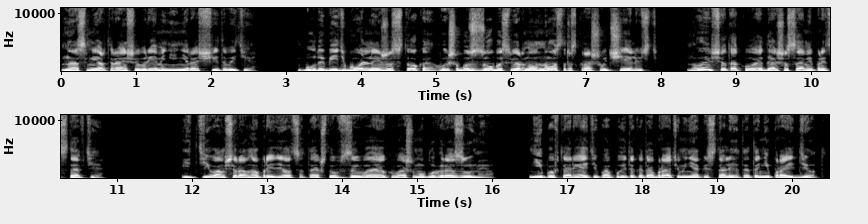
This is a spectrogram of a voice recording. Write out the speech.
На смерть раньше времени не рассчитывайте. Буду бить больно и жестоко, вышибу зубы, сверну нос, раскрошу челюсть. Ну и все такое, дальше сами представьте. Идти вам все равно придется, так что взываю к вашему благоразумию. Не повторяйте попыток отобрать у меня пистолет, это не пройдет.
